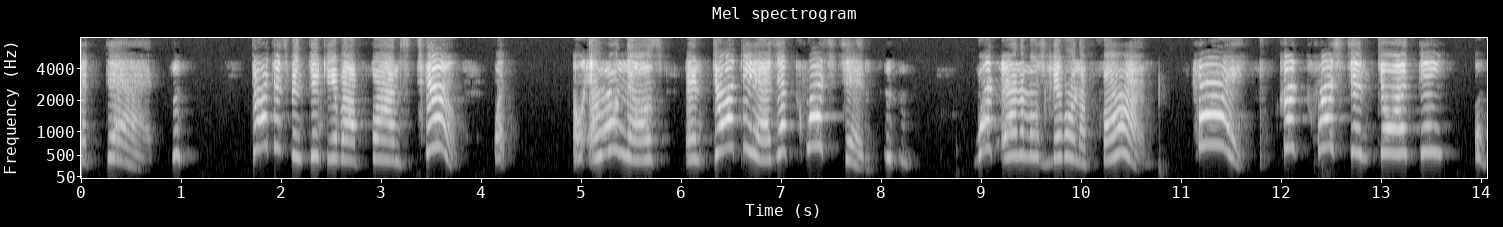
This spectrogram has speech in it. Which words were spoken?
at Dad. Dorothy's been thinking about farms too. What? Oh, Elmo knows, and Dorothy has a question. what animals live on a farm? Hey, good question, Dorothy. Oh,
